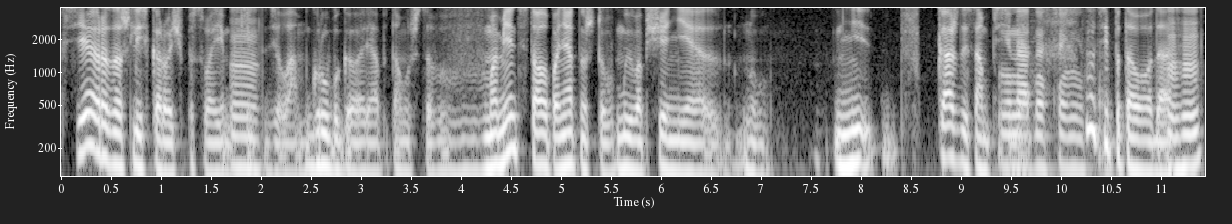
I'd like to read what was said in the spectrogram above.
все разошлись, короче, по своим Мгм. каким-то делам, грубо говоря, потому что в, моменте стало понятно, что мы вообще не, ну, не, в- каждый сам по себе. Не на одной странице. Ну, типа того, да. Мгм.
